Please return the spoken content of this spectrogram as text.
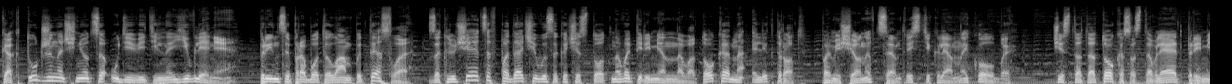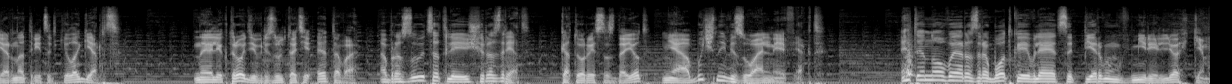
как тут же начнется удивительное явление. Принцип работы лампы Тесла заключается в подаче высокочастотного переменного тока на электрод, помещенный в центре стеклянной колбы. Частота тока составляет примерно 30 кГц. На электроде в результате этого образуется тлеющий разряд, который создает необычный визуальный эффект. Эта новая разработка является первым в мире легким,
